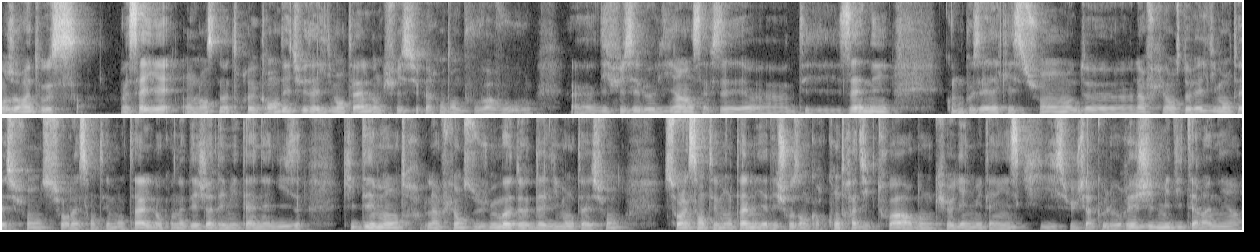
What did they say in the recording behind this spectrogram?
Bonjour à tous. Ça y est, on lance notre grande étude alimentaire, donc je suis super content de pouvoir vous euh, diffuser le lien. Ça faisait euh, des années qu'on me posait la question de l'influence de l'alimentation sur la santé mentale. Donc on a déjà des méta-analyses qui démontrent l'influence du mode d'alimentation sur la santé mentale, mais il y a des choses encore contradictoires. Donc euh, il y a une méta-analyse qui suggère que le régime méditerranéen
